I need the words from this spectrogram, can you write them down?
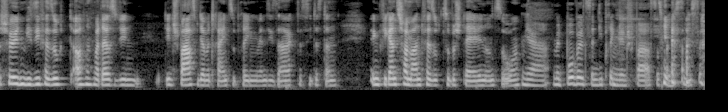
schön, wie sie versucht, auch nochmal da so den, den Spaß wieder mit reinzubringen, wenn sie sagt, dass sie das dann irgendwie ganz charmant versucht zu bestellen und so. Ja, mit Bubbles, denn die bringen den Spaß. Das fand ja. ich süß.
